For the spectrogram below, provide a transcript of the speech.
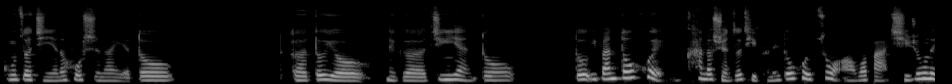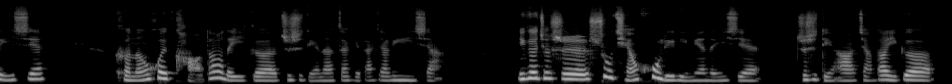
工作几年的护士呢，也都呃都有那个经验，都都一般都会看到选择题肯定都会做啊。我把其中的一些。可能会考到的一个知识点呢，再给大家拎一下。一个就是术前护理里面的一些知识点啊，讲到一个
